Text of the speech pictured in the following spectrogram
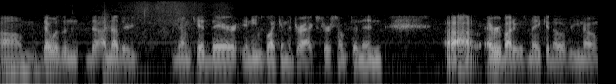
um, there was an, another young kid there, and he was like in a dragster or something, and uh, everybody was making over, you know,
